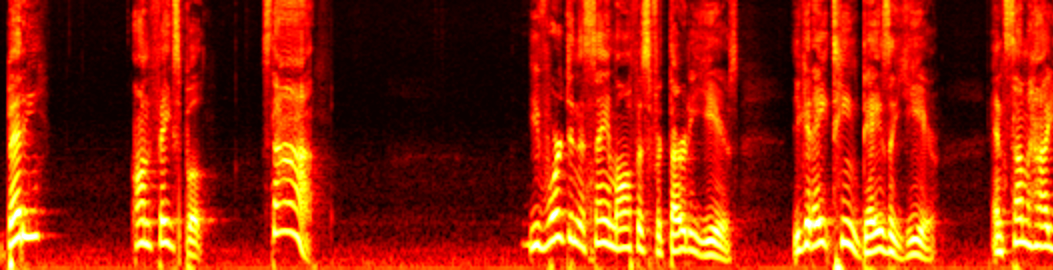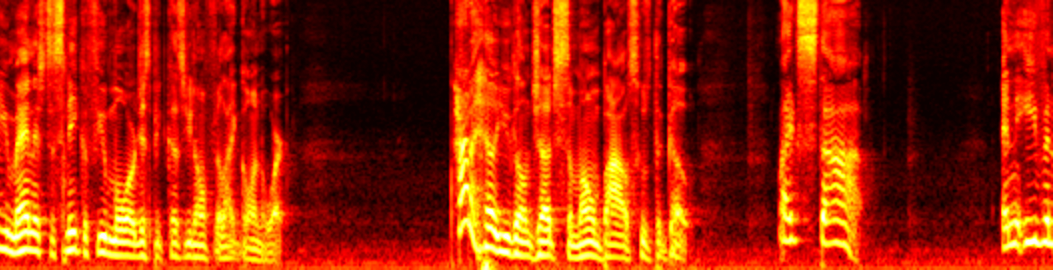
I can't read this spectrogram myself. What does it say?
Betty on Facebook, stop. You've worked in the same office for 30 years. You get 18 days a year. And somehow you manage to sneak a few more just because you don't feel like going to work. How the hell are you going to judge Simone Biles, who's the GOAT? Like, stop. And even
